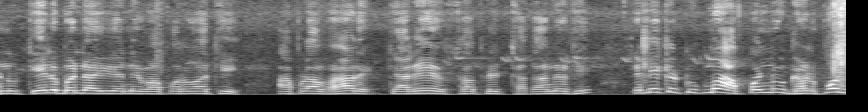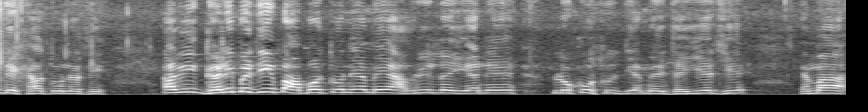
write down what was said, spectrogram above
એનું તેલ બનાવી અને વાપરવાથી આપણા વાળ ક્યારેય સફેદ થતા નથી. એટલે કે ટૂંકમાં આપણનું ઘડપણ દેખાતું નથી. આવી ઘણી બધી બાબતોને અમે આવરી લઈ અને લોકો સુધી અમે જઈએ છીએ. એમાં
